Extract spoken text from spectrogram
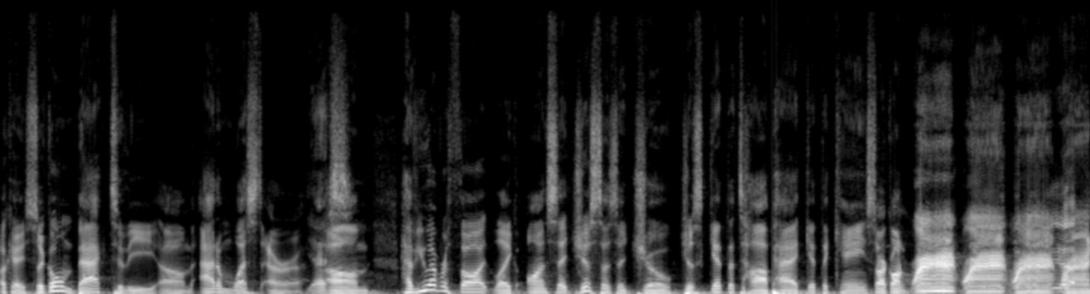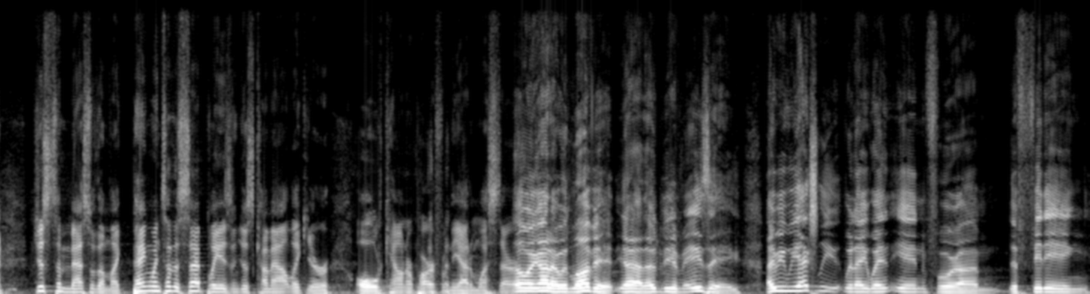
Okay, so going back to the um, Adam West era, Yes. um, have you ever thought, like, on set, just as a joke, just get the top hat, get the cane, start going, wah, wah, wah, wah, just to mess with them? Like, Penguin to the set, please, and just come out like your old counterpart from the Adam West era? Oh my god, I would love it. Yeah, that would be amazing. I mean, we actually, when I went in for um, the fitting,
